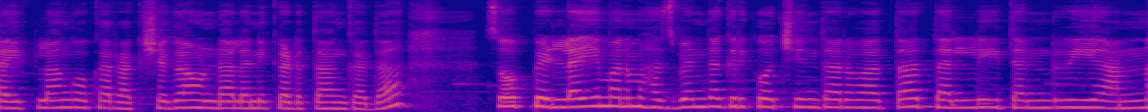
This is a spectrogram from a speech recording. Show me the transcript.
లైఫ్ లాంగ్ ఒక రక్షగా ఉండాలని కడతాం కదా. సో పెళ్ళయి మనం హస్బెండ్ దగ్గరికి వచ్చిన తర్వాత తల్లి తండ్రి అన్న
